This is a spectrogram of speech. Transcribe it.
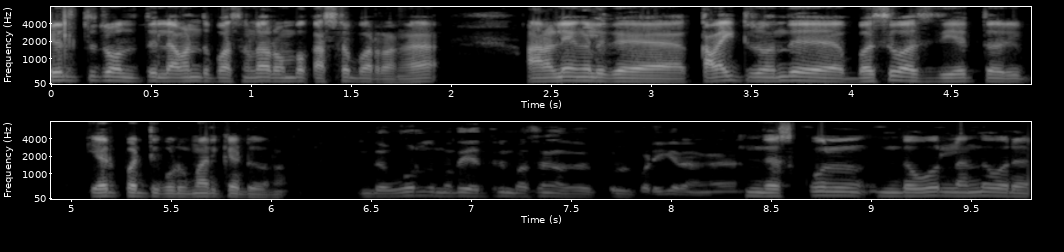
டென்த்து டுவெல்த்து லெவன்த்து பசங்களாம் ரொம்ப கஷ்டப்படுறாங்க. அதனால் எங்களுக்கு கலெக்டர் வந்து பஸ் வசதி ஏற்ற ஏற்படுத்தி கொடுக்க மாதிரி கேட்டுக்கிறோம். இந்த ஊர்ல மொத்தம் எத்தனை பசங்க அந்த ஸ்கூல் படிக்கிறாங்க? இந்த ஸ்கூல் இந்த ஊர்லேருந்து ஒரு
